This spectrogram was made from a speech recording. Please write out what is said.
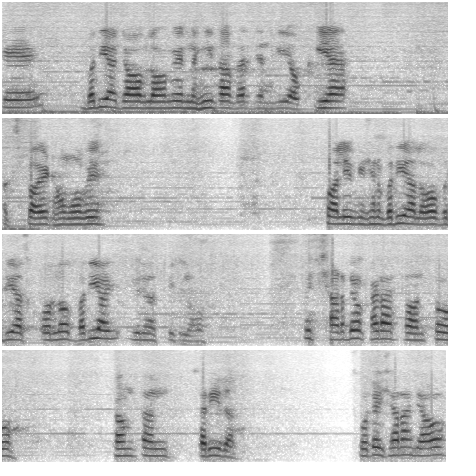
ਕੇ ਵਧੀਆ ਜੌਬ ਲਓਗੇ, ਨਹੀਂ ਤਾਂ ਫਿਰ ਜ਼ਿੰਦਗੀ ਔਖੀ ਹੈ ਐਕਸਪਲੋਇਟ ਹੋਵੋਗੇ। ਕੁਆਲੀਫਿਕੇਸ਼ਨ ਵਧੀਆ ਲਓ, ਵਧੀਆ ਸਕੋਰ ਲਓ, ਵਧੀਆ ਯੂਨੀਵਰਸਿਟੀ 'ਚ ਲਓ। ਤੇ ਛੱਡ ਦਿਓ ਖੜਾ ਟੋਰਾਂਟੋ ਕੰਪਟਨ ਸਰੀ ਦਾ ਛੋਟੇ ਸ਼ਹਿਰਾਂ ਜਾਓ,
